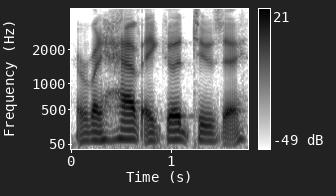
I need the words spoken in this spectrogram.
Everybody have a good Tuesday.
